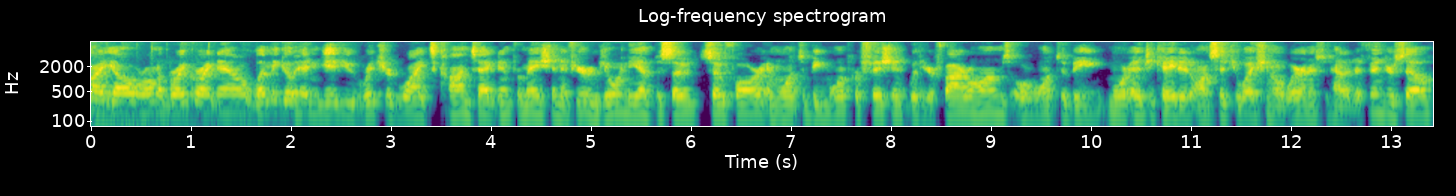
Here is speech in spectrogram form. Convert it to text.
All right, y'all, we're on a break right now. Let me go ahead and give you Richard White's contact information. If you're enjoying the episode so far and want to be more proficient with your firearms or want to be more educated on situational awareness and how to defend yourself,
